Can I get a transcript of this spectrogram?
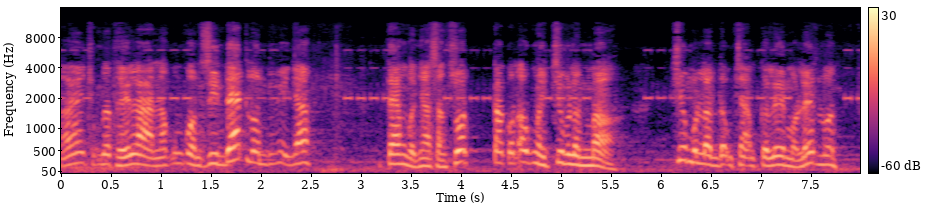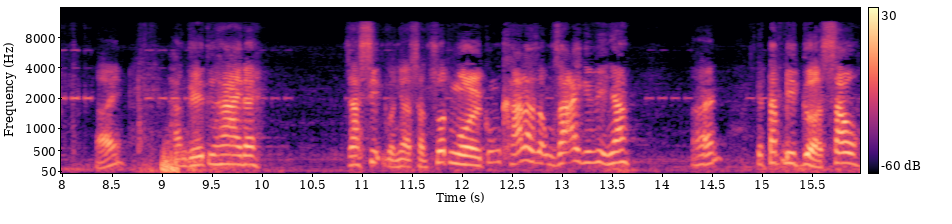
Đấy chúng ta thấy là nó cũng còn zin đét luôn quý vị nhá tem của nhà sản xuất. Các con ốc này chưa một lần mở. Chưa một lần động chạm cờ lên mà lết luôn. Đấy, hàng ghế thứ hai đây. Da xịn của nhà sản xuất ngồi cũng khá là rộng rãi, quý vị nhá. Đấy, cái tắp đi cửa sau,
